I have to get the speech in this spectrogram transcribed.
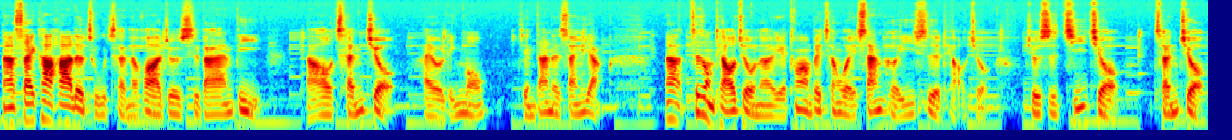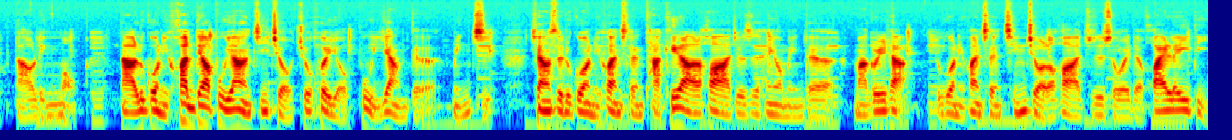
那塞卡哈的组成的话，就是白兰地，然后橙酒，还有柠檬，简单的三样。那这种调酒呢，也通常被称为三合一式的调酒，就是基酒、橙酒，然后柠檬。那如果你换掉不一样的基酒，就会有不一样的名字。像是如果你换成 Takila 的话，就是很有名的 Margarita；如果你换成琴酒的话，就是所谓的 White Lady；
